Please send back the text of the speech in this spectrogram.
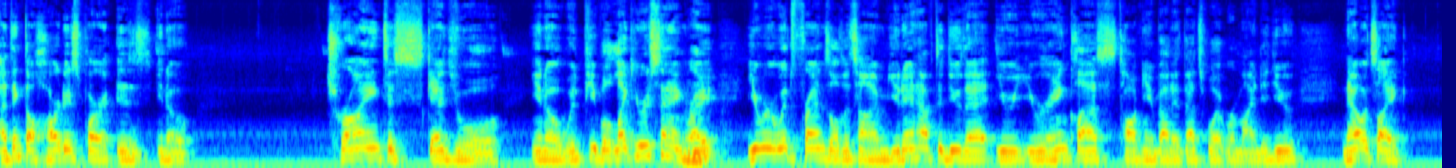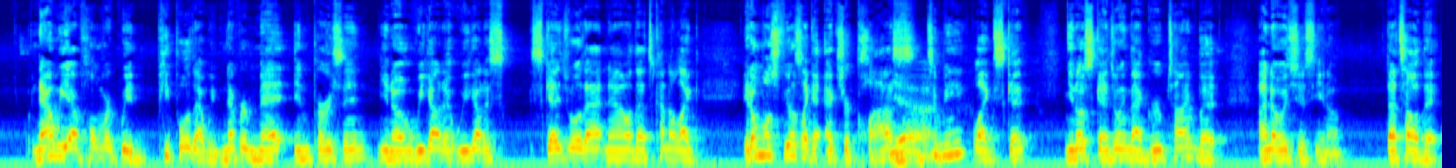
I think the hardest part is you know trying to schedule, you know, with people like you were saying, right? You were with friends all the time. You didn't have to do that. You you were in class talking about it. That's what reminded you. Now it's like now we have homework with people that we've never met in person. You know, we got to we got to s- schedule that now. That's kind of like it almost feels like an extra class Yeah. to me, like ske- you know, scheduling that group time, but I know it's just, you know, that's how that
